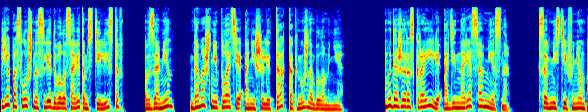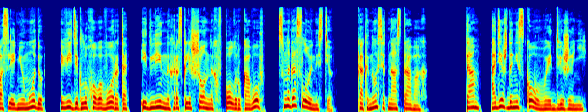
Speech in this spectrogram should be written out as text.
Я послушно следовала советам стилистов, взамен домашние платья они шили так, как нужно было мне. Мы даже раскроили один наряд совместно, совместив в нем последнюю моду в виде глухого ворота и длинных расклешенных в пол рукавов с многослойностью, как носят на островах. Там одежда не сковывает движений.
